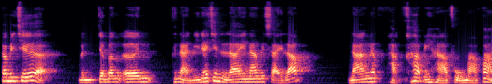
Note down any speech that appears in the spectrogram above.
ถ้าไม่เชื่อ มันจะบังเอิญขนาดนี้ได้เช่นไรนางไปใส่ลับ นางนะผักข้าไปหาฝูงหมาป่า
